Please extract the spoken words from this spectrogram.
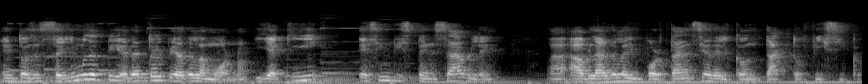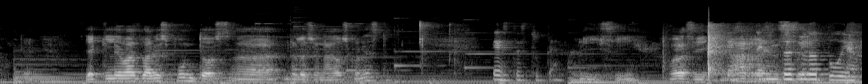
entonces seguimos dentro del pilar del amor, ¿no? Y aquí es indispensable ah, hablar de la importancia del contacto físico. Y aquí le vas varios puntos ah, relacionados con esto. Este es tu tema. Y sí, ahora sí, agárrense. Esto es lo tuyo.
